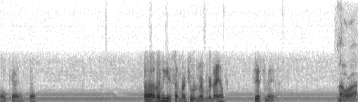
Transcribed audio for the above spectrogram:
Okay, okay. Uh, let me get something that you remember down. Just a minute. All right.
